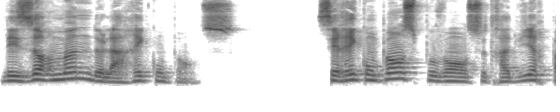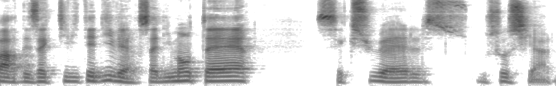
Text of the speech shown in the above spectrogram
les hormones de la récompense. Ces récompenses pouvant se traduire par des activités diverses, alimentaires, sexuelles ou sociales.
